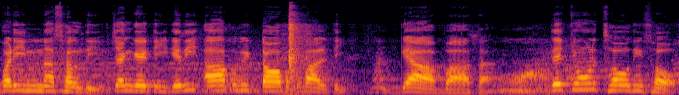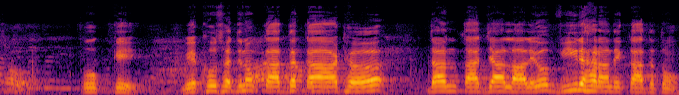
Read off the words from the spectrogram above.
ਬੜੀ ਨਸਲ ਦੀ ਚੰਗੇ ਟੀਕੇ ਦੀ ਆਪ ਵੀ ਟੌਪ ਕੁਆਲਿਟੀ ਕਿਆ ਬਾਤ ਆ। ਤੇ ਚੋਣ 100 ਦੀ 100 ਓਕੇ। ਵੇਖੋ ਸੱਜਣੋ ਕੱਦ ਕਾਠ ਦਾ ਅੰਤਾਜ਼ਾ ਲਾ ਲਿਓ ਵੀਰ ਹਰਾਂ ਦੇ ਕੱਦ ਤੋਂ।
